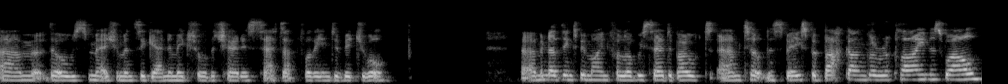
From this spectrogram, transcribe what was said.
um, those measurements again and make sure the chair is set up for the individual. Um, another thing to be mindful of, we said about um, tilt and space, but back angle recline as well.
